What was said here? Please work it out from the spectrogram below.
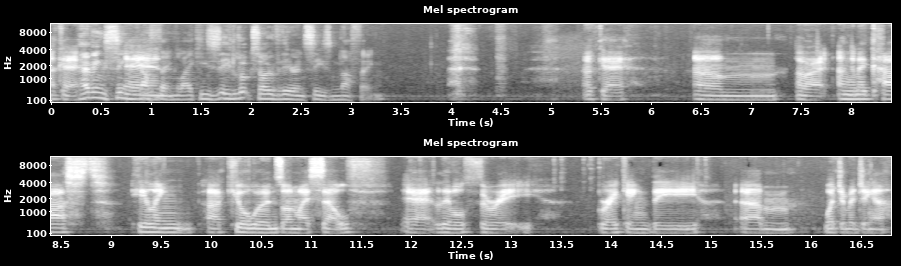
Okay. having seen And- nothing. Like he's he looks over there and sees nothing. Okay. Um. All right. I'm gonna cast healing uh, cure wounds on myself at level three, breaking the um whatchamajinga.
